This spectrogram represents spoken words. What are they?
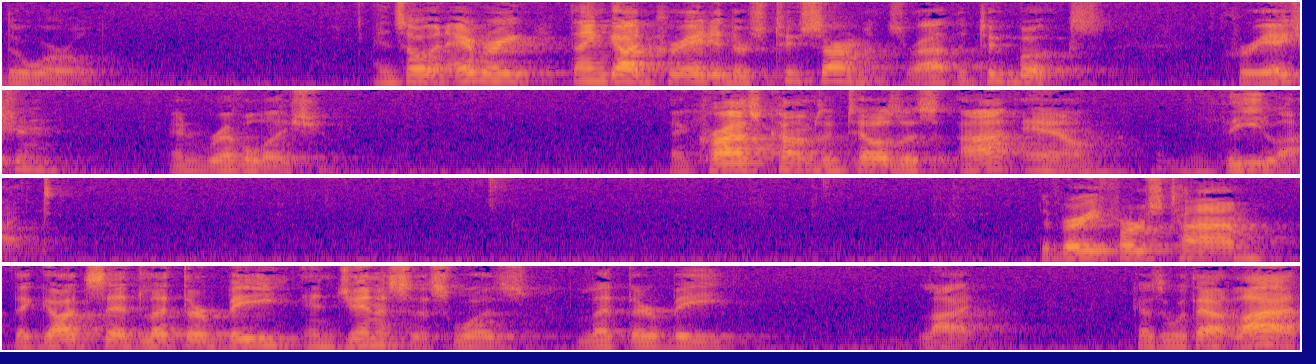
the world. And so, in everything God created, there's two sermons, right? The two books creation and revelation. And Christ comes and tells us, I am the light. The very first time that God said, Let there be in Genesis was, Let there be light. Because without light,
